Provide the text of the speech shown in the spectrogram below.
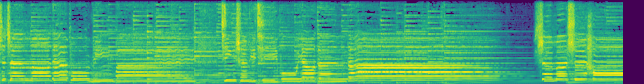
是怎么的不明白，今生的起步要等待什么时候？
